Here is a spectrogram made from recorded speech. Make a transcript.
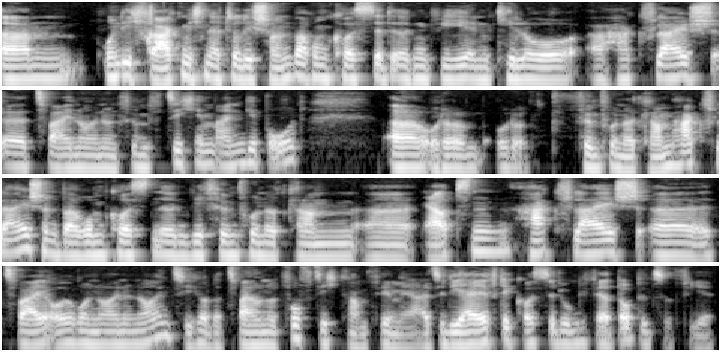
Ähm, und ich frage mich natürlich schon, warum kostet irgendwie ein Kilo äh, Hackfleisch äh, 2,59 im Angebot äh, oder, oder 500 Gramm Hackfleisch und warum kosten irgendwie 500 Gramm äh, Erbsenhackfleisch äh, 2,99 Euro oder 250 Gramm viel mehr. Also die Hälfte kostet ungefähr doppelt so viel.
